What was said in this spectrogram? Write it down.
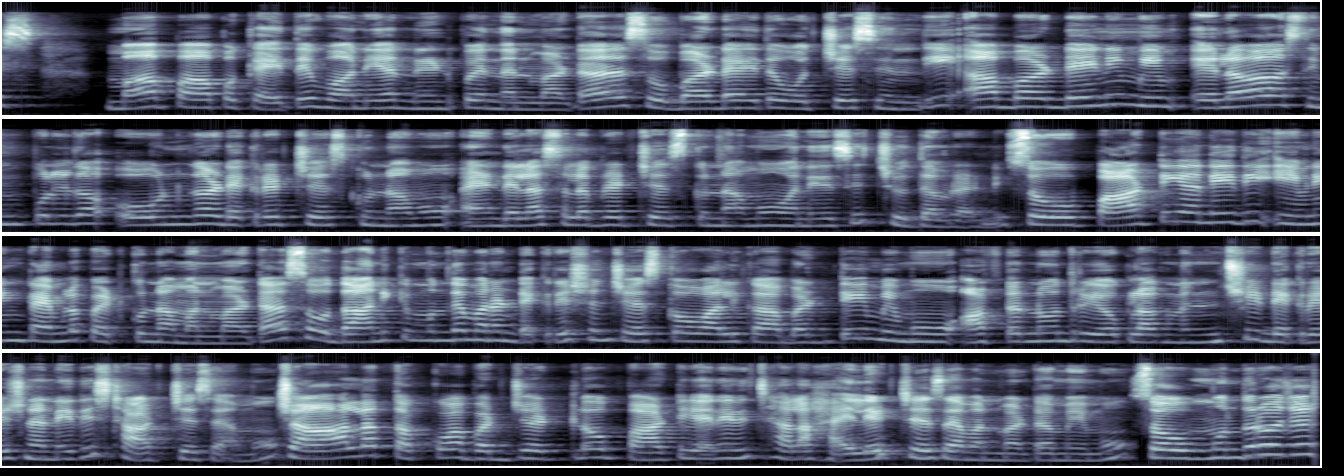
es మా పాపకైతే వన్ ఇయర్ నిండిపోయిందనమాట సో బర్త్డే అయితే వచ్చేసింది. ఆ బర్త్డేని మేము ఎలా సింపుల్గా ఓన్గా డెకరేట్ చేసుకున్నాము అండ్ ఎలా సెలబ్రేట్ చేసుకున్నాము అనేసి చూద్దాం రండి. సో పార్టీ అనేది ఈవినింగ్ టైంలో పెట్టుకున్నాం అనమాట సో దానికి ముందే మనం డెకరేషన్ చేసుకోవాలి కాబట్టి మేము ఆఫ్టర్నూన్ త్రీ ఓ క్లాక్ నుంచి డెకరేషన్ అనేది స్టార్ట్ చేసాము చాలా తక్కువ బడ్జెట్లో పార్టీ అనేది చాలా హైలైట్ చేసామన్నమాట మేము. సో ముందు రోజే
